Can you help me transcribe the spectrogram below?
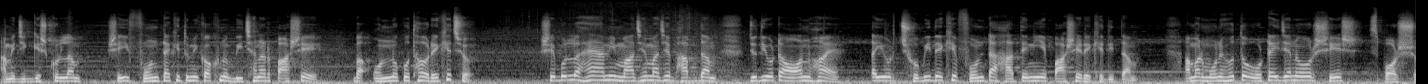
আমি জিজ্ঞেস করলাম, সেই ফোনটা কি তুমি কখনো বিছানার পাশে বা অন্য কোথাও রেখেছ? সে বলল হ্যাঁ আমি মাঝে মাঝে ভাবতাম যদি ওটা অন হয়, তাই ওর ছবি দেখে ফোনটা হাতে নিয়ে পাশে রেখে দিতাম। আমার মনে হতো ওটাই যেন ওর শেষ স্পর্শ।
